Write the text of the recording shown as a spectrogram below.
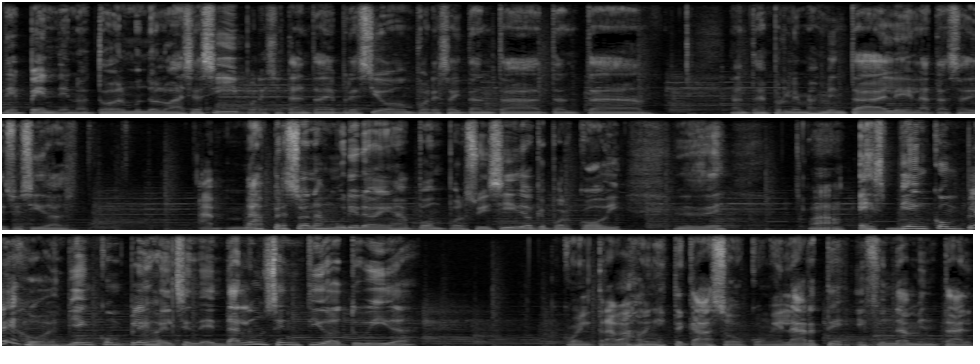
Depende, no todo el mundo lo hace así, por eso hay tanta depresión, por eso hay tanta, tanta, tantos problemas mentales, la tasa de suicidios. Más personas murieron en Japón por suicidio que por COVID. Entonces, es bien complejo, es bien complejo el darle un sentido a tu vida con el trabajo, en este caso, con el arte, es fundamental.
